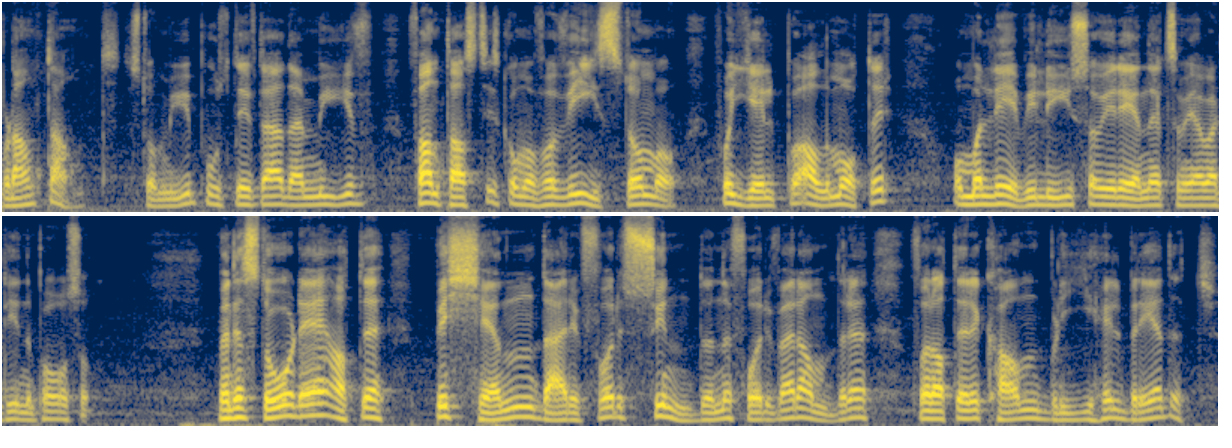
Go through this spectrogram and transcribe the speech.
Blant annet. Det står mye positivt der. Det er mye fantastisk om å få visdom og få hjelp på alle måter. Om å leve i lys og i renhet, som vi har vært inne på også. Men det står det at eh, Bekjenn derfor syndene for hverandre, for at dere kan bli helbredet.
